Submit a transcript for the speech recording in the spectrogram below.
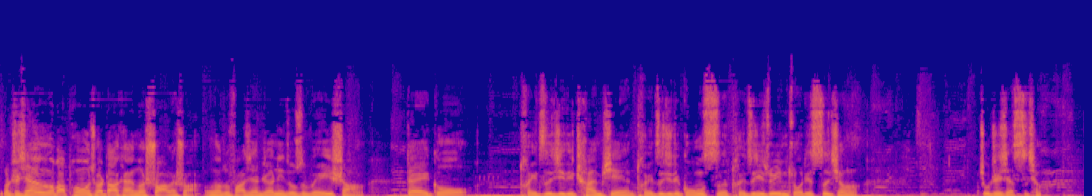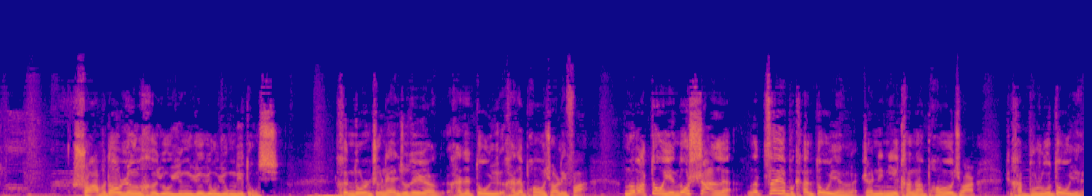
我之前我把朋友圈打开，我刷了刷，我就发现真的就是微商、代购、推自己的产品、推自己的公司、推自己最近做的事情，就这些事情，刷不到任何有用有有用的东西。很多人整天就这样，还在抖音，还在朋友圈里发。我把抖音都删了，我再也不看抖音了。真的，你看看朋友圈，这还不如抖音。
